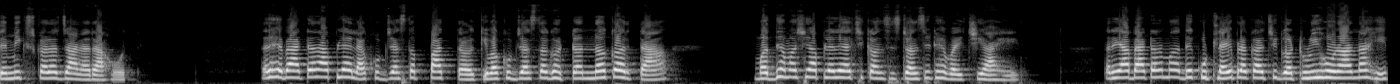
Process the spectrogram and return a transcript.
ते मिक्स करत जाणार आहोत. तर हे बॅटर आपल्याला खूप जास्त पातळ किंवा खूप जास्त घट्ट न करता मध्यम अशी आपल्याला याची कन्सिस्टन्सी ठेवायची आहे. तर या बॅटरमध्ये कुठल्याही प्रकारची गठुळी होणार नाहीत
